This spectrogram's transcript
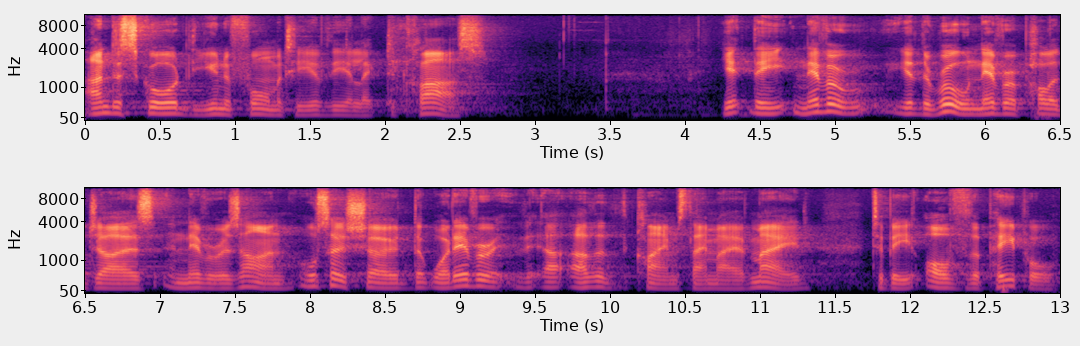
underscored the uniformity of the elected class. Yet the, never, yet the rule, never apologise and never resign, also showed that whatever the uh, other claims they may have made to be of the people,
